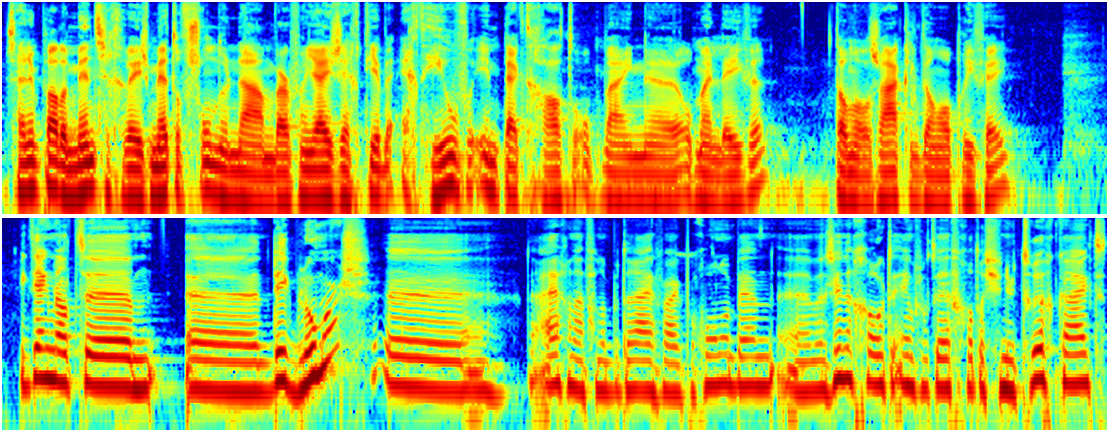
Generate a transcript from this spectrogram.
Zijn er bepaalde mensen geweest met of zonder naam waarvan jij zegt, die hebben echt heel veel impact gehad op mijn, uh, op mijn leven? Dan wel zakelijk, dan wel privé? Ik denk dat uh, uh, Dick Bloemers, de eigenaar van het bedrijf waar ik begonnen ben, een waanzinnig grote invloed heeft gehad als je nu terugkijkt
